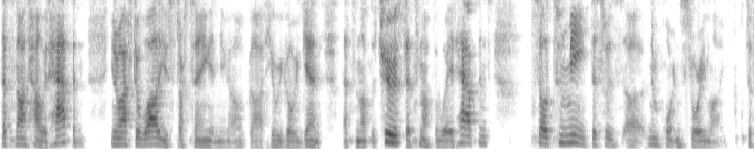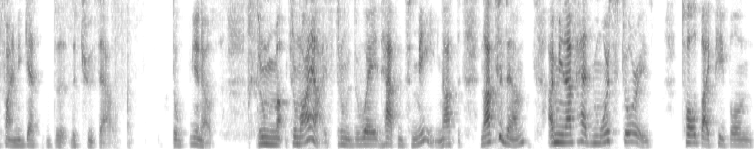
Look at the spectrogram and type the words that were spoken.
that's not how it happened you know, after a while you start saying it and you go, oh God, here we go again. That's not the truth. That's not the way it happened. So to me, this was uh, an important storyline to finally get the, the truth out. The you know through my, through my eyes, through the way it happened to me, not not to them. I mean, I've had more stories told by people and,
